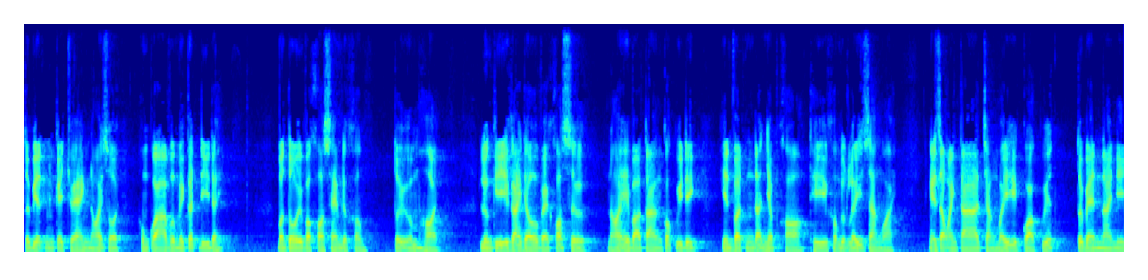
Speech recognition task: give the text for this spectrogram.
Tôi biết cái chóe anh nói rồi, Hôm qua vừa mới cất đi đấy. Bọn tôi vào kho xem được không? Tôi ướm hỏi. Lương ký gái đầu về khó xử, Nói bảo tàng có quy định, Hiện vật đã nhập kho thì không được lấy ra ngoài. Nghe giọng anh ta chẳng mấy quả quyết, Tôi bèn nài nỉ.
